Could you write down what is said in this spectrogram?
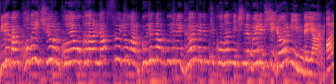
Bir de ben kola içiyorum. Kolaya o kadar laf söylüyorlar. Bugünden bugüne görmedim ki kolanın içinde böyle bir şey görmeyeyim de yani. Ay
